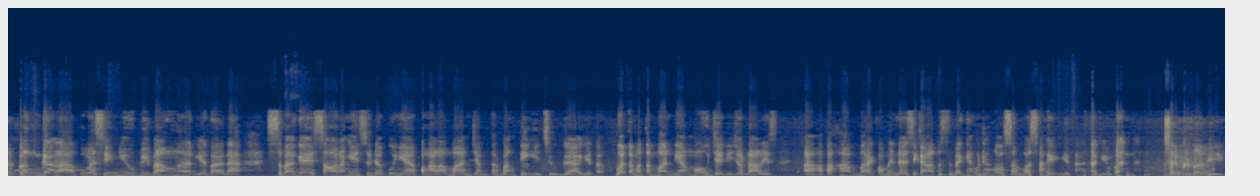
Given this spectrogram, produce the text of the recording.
enggak lah, aku masih newbie banget gitu. Nah, sebagai seorang yang sudah punya pengalaman jam terbang tinggi juga gitu, buat teman-teman yang mau jadi jurnalis, ah, apakah merekomendasikan atau sebaiknya udah nggak usah nggak usah kayak gitu atau gimana? saya pribadi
